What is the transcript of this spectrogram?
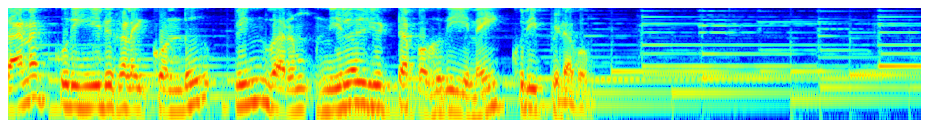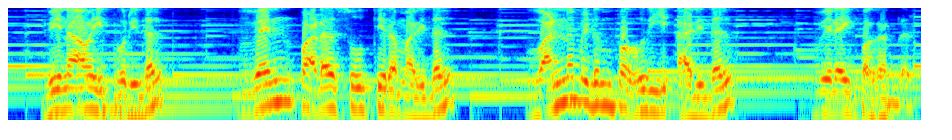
கணக்குறியீடுகளை கொண்டு பின்வரும் நிழலிட்ட பகுதியினை குறிப்பிடவும். வினாவை புரிதல் வெண்பட சூத்திரம் அறிதல் வண்ணமிடும் பகுதி அறிதல் விடை பகர்தல்.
